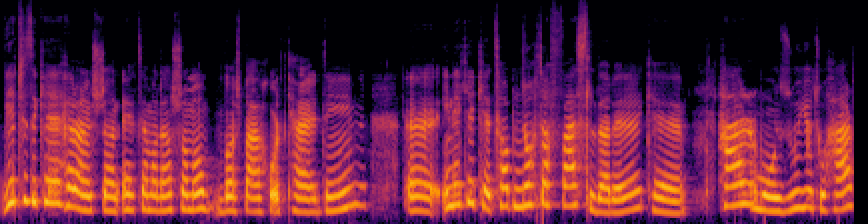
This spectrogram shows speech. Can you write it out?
یه چیزی که هرانوش جان احتمالا شما باش برخورد کردین اینه که کتاب نه تا فصل داره که هر موضوعی تو هر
